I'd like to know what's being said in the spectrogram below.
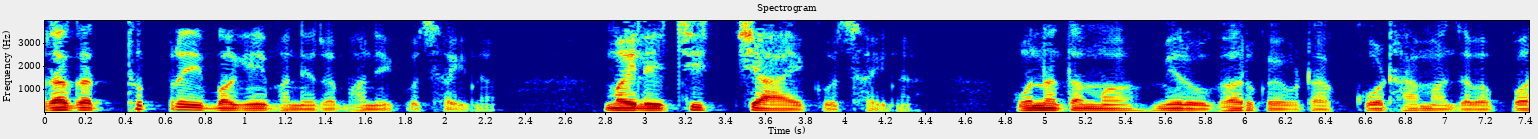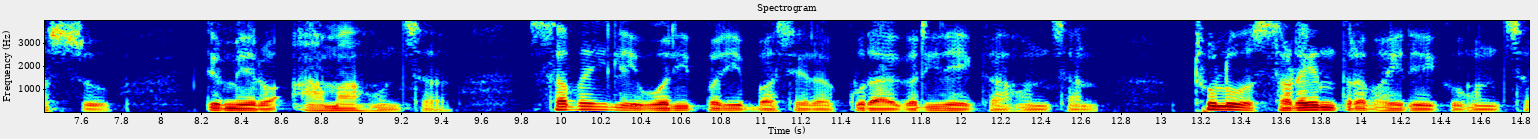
रगत थुप्रै बगे भनेर भनेको छैन। मैले चिच्याएको छैन। हुन त म मेरो घरको एउटा कोठामा जब पस्छु त्यो मेरो आमा हुन्छ। सबैले वरिपरि बसेर कुरा गरिरहेका हुन्छन्। ठूलो षड्यन्त्र भइरहेको हुन्छ।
